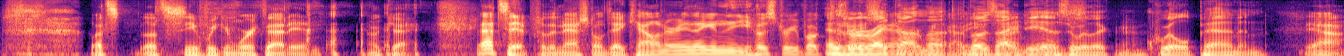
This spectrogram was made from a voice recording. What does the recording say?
let's let's see if we can work that in. Okay, that's it for the National Day calendar. Anything in the history book? As today, we write Sam, down the, those ideas pins? with a quill pen and Yeah.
